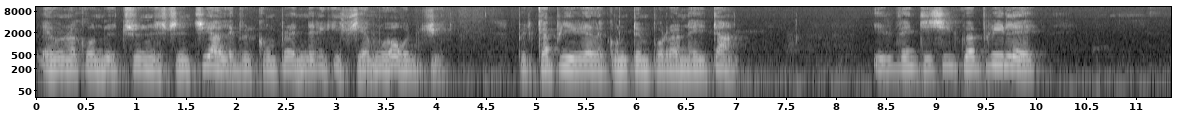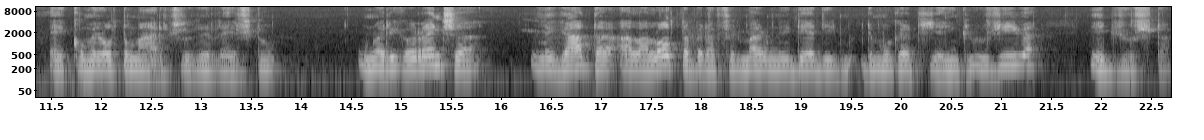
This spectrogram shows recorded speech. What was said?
è una condizione essenziale per comprendere chi siamo oggi per capire la contemporaneità. Il 25 aprile è come l'8 marzo del resto, una ricorrenza legata alla lotta per affermare un'idea di democrazia inclusiva e giusta.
